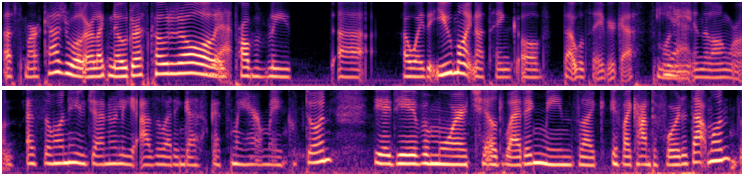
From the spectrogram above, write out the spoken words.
a smart casual or like no dress code at all Yeah. is probably uh, a way that you might not think of that will save your guests money Yeah. in the long run. as someone who generally, as a wedding guest, gets my hair and makeup done, the idea of a more chilled wedding means like if I can't afford it that month,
